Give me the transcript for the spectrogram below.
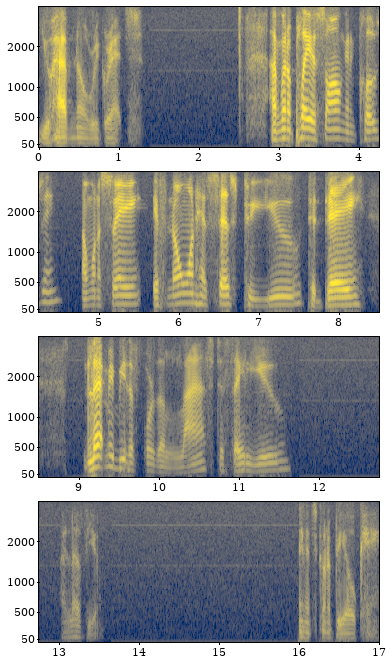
you have no regrets. I'm going to play a song in closing. I want to say if no one has says to you today, let me be the for the last to say to you, I love you. And it's going to be okay.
